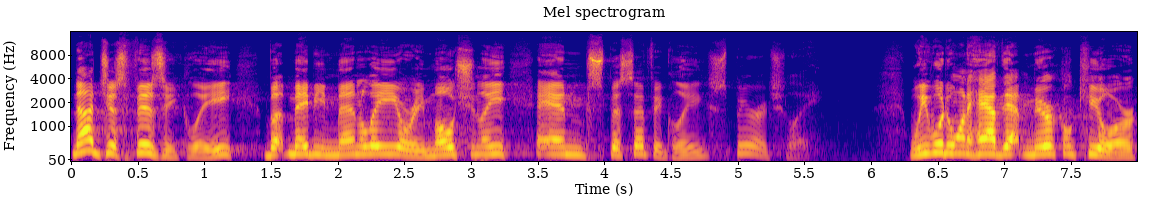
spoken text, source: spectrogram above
not just physically, but maybe mentally or emotionally, and specifically spiritually. We would want to have that miracle cure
